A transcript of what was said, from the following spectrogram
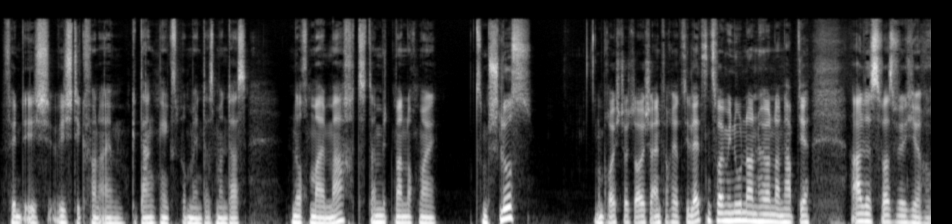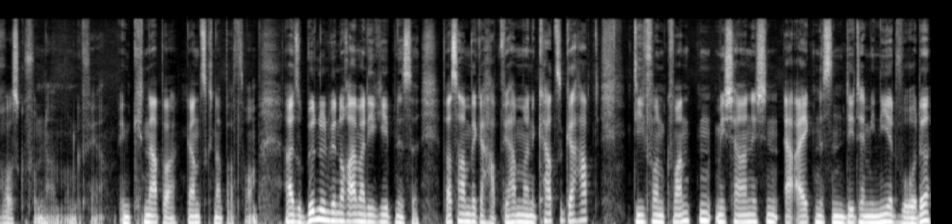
finde ich, wichtig von einem Gedankenexperiment, dass man das nochmal macht, damit man nochmal zum Schluss, dann bräuchte ich euch einfach jetzt die letzten zwei Minuten anhören, dann habt ihr alles, was wir hier herausgefunden haben, ungefähr. In knapper, ganz knapper Form. Also bündeln wir noch einmal die Ergebnisse. Was haben wir gehabt? Wir haben eine Katze gehabt, die von quantenmechanischen Ereignissen determiniert wurde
